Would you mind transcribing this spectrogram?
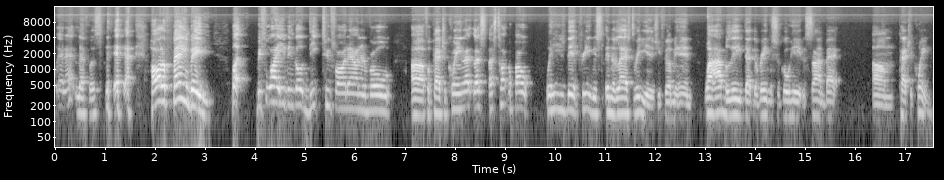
where that left us. Hall of Fame, baby. But before I even go deep too far down in the road uh, for Patrick Queen, let, let's let's talk about what he did previous in the last three years. You feel me? And why I believe that the Ravens should go ahead and sign back um, Patrick Queen.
